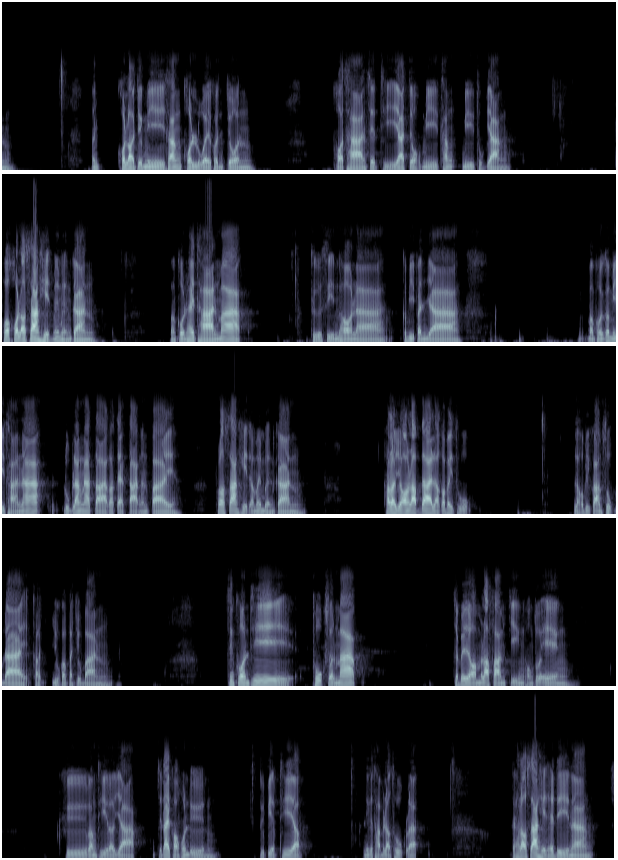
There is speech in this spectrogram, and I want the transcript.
นั้นคนเราจึงมีทั้งคนรวยคนจน ขอทานเศรษฐียาจกมีทั้งมีทุกอย่าง เพราะคนเราสร้างเหตุไม่เหมือนกัน บางคนให้ทานมาก ถือศีลภาวนา ก็มีปัญญา บางคนก็มีฐานะรูปร่างหน้าตาก็แตกต่างกันไป เพราะสร้างเหตุเราไม่เหมือนกัน ถ้าเรายอมรับได้เราก็ไม่ทุกข์เราก็มีความสุขได้กับอยู่กับปัจจุบัน ซึ่งคนที่ทุกข์ส่วนมาก จะไม่ยอมรับความจริงของตัวเอง คือบางทีเราอยากจะได้ของคนอื่น หรือเปรียบเทียบ นี่ก็ทำให้เราทุกข์แล้วแต่ถ้าเราสร้างเหตุให้ดีนะ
